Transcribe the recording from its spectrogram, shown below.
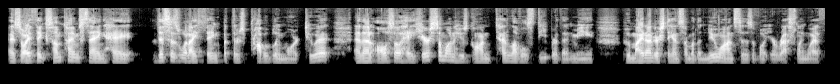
And so i think sometimes saying hey this is what I think, but there's probably more to it. And then also, hey, here's someone who's gone 10 levels deeper than me, who might understand some of the nuances of what you're wrestling with,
